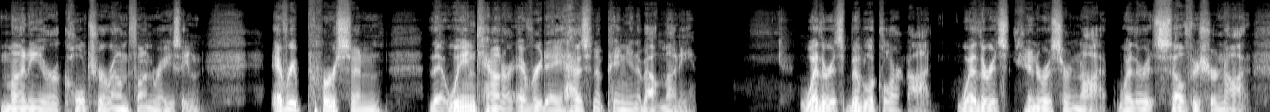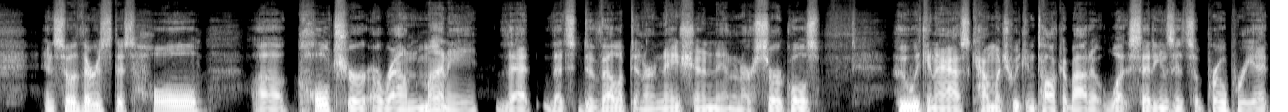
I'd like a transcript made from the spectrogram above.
money or a culture around fundraising, every person that we encounter every day has an opinion about money, whether it's biblical or not, whether it's generous or not, whether it's selfish or not. And so there's this whole uh, culture around money that that's developed in our nation and in our circles who we can ask, how much we can talk about it, what settings it's appropriate,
